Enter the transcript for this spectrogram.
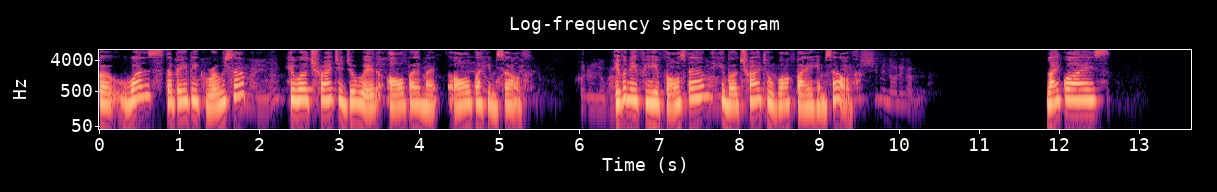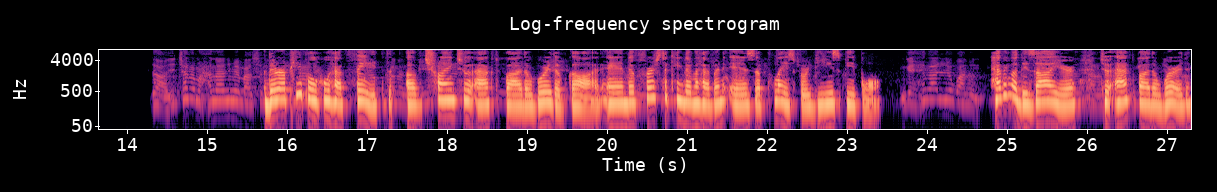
But once the baby grows up, he will try to do it all by, my, all by himself. Even if he falls down, he will try to walk by himself. Likewise, there are people who have faith of trying to act by the word of God, and the first kingdom of heaven is a place for these people having a desire to act by the word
